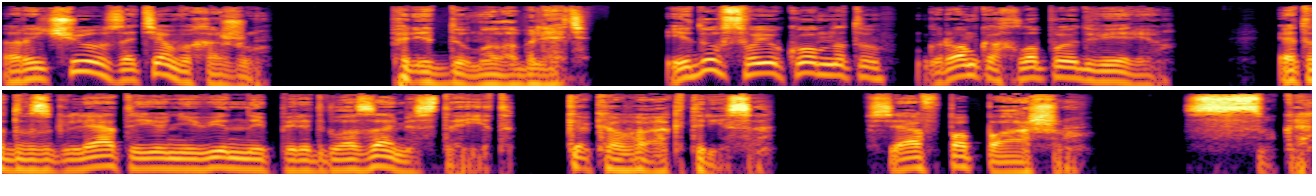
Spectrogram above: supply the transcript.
Рычу, затем выхожу. Придумала, блядь. Иду в свою комнату, громко хлопаю дверью. Этот взгляд ее невинный перед глазами стоит. Какова актриса. Вся в папашу. Сука.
